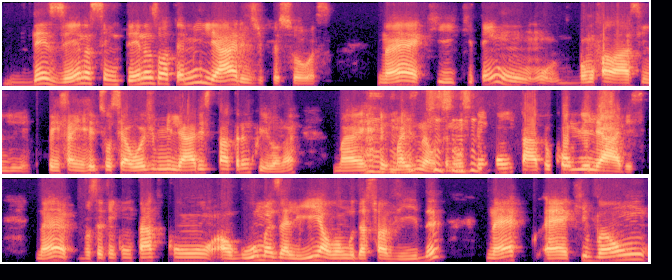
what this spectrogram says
dezenas, centenas ou até milhares de pessoas. Né, que, que tem um, vamos falar assim, de pensar em rede social hoje, milhares está tranquilo, né? Mas, mas não, você não tem contato com milhares, né? Você tem contato com algumas ali ao longo da sua vida, né? É, que vão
